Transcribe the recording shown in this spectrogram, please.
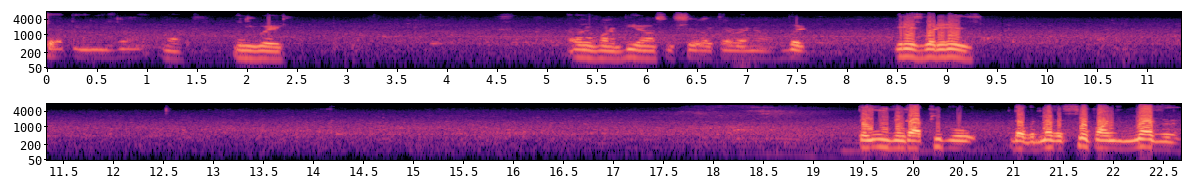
in these, uh, no. Anyway. I don't even want to be on some shit like that right now. But it is what it is. They even got people that would never flip on you, never,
